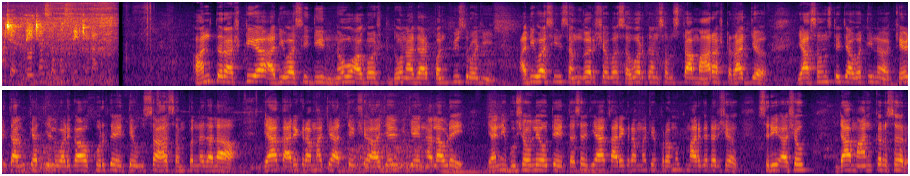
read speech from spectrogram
जनतेच्या समस्येच्या बातम्या. आंतरराष्ट्रीय आदिवासी दिन नऊ ऑगस्ट दोन हजार पंचवीस रोजी आदिवासी संघर्ष व संवर्धन संस्था महाराष्ट्र राज्य या संस्थेच्या वतीनं खेड तालुक्यातील वडगाव खुर्द येथे उत्साह संपन्न झाला. या कार्यक्रमाचे अध्यक्ष अजय विजय नलावडे यांनी भूषवले होते. तसेच या कार्यक्रमाचे प्रमुख मार्गदर्शक श्री अशोक डा मानकर सर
